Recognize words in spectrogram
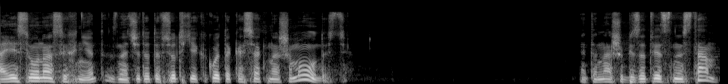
А если у нас их нет, значит, это все-таки какой-то косяк нашей молодости. Это наша безответственность там.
